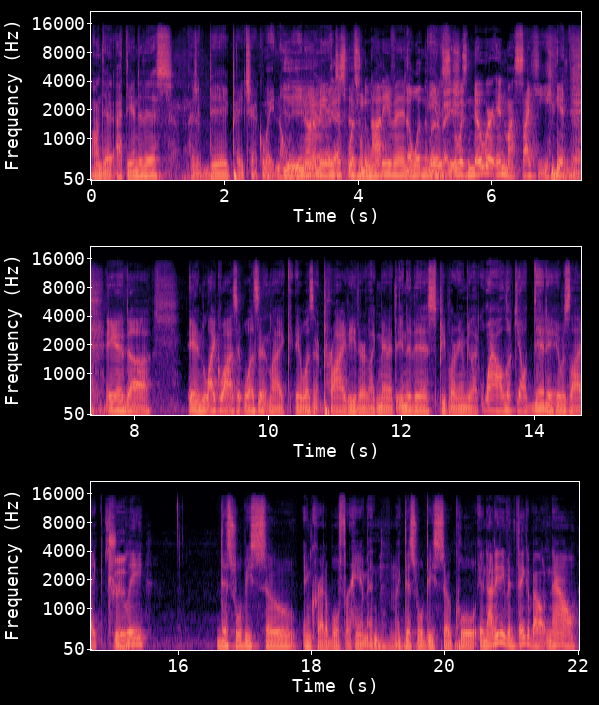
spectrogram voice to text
on the at the end of this. There's a big paycheck waiting on me. You know what I mean? It yeah. just was not was. even. That wasn't the it was, it was nowhere in my psyche, and uh, and likewise, it wasn't like it wasn't pride either. Like, man, at the end of this, people are gonna be like, "Wow, look, y'all did it." It was like truly, this will be so incredible for Hammond. Mm-hmm. Like, this will be so cool. And I didn't even think about now.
